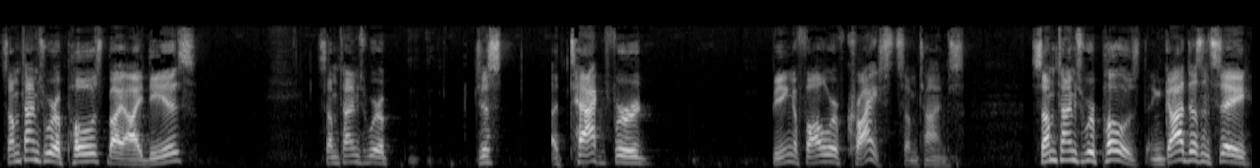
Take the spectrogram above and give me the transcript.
Sometimes we're opposed by ideas. Sometimes we're just attacked for being a follower of Christ sometimes. Sometimes we're opposed, and God doesn't say,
